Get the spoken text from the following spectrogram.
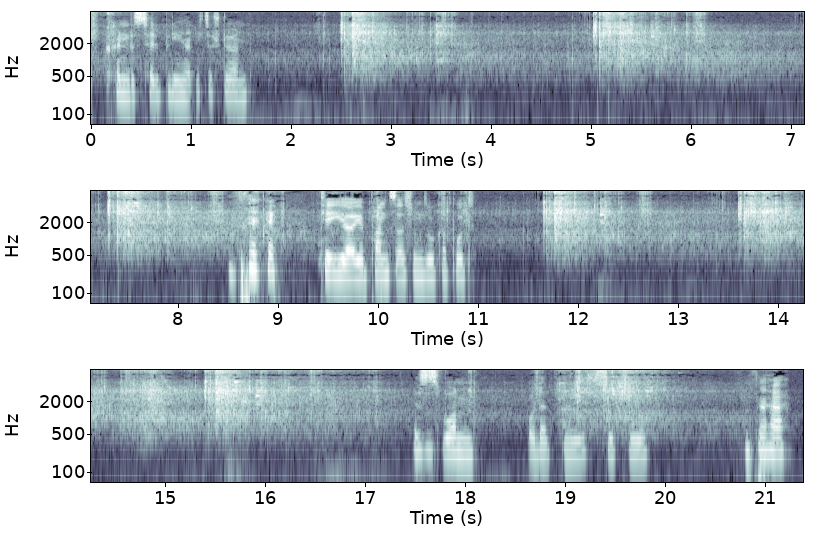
Die können das halt nicht zerstören. Digga, ihr Panzer ist schon so kaputt. Das ist One. Oder nee, das ist so Haha.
